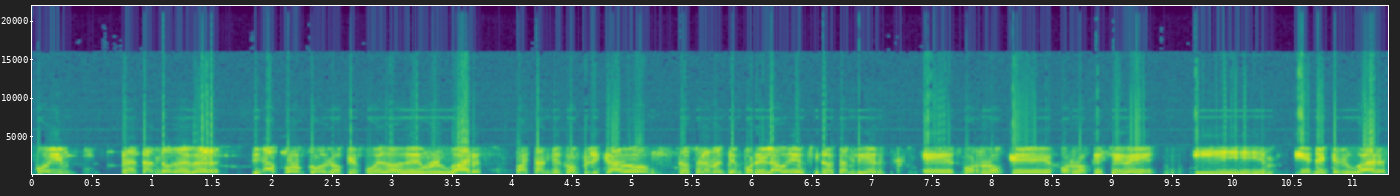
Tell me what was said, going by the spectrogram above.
Hoy tratando de ver de a poco lo que puedo de un lugar bastante complicado, no solamente por el audio, sino también eh, por lo que por lo que se ve. Y, en este lugar,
